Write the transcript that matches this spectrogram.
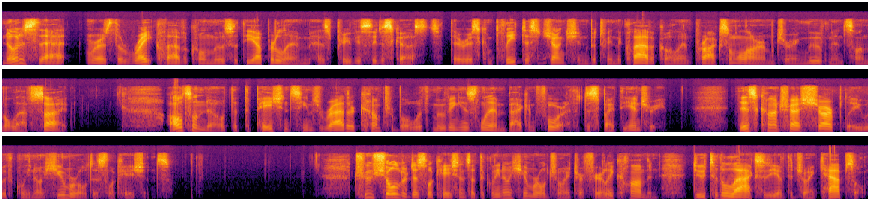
Notice that, whereas the right clavicle moves with the upper limb, as previously discussed, there is complete disjunction between the clavicle and proximal arm during movements on the left side. Also note that the patient seems rather comfortable with moving his limb back and forth despite the injury. This contrasts sharply with glenohumeral dislocations. True shoulder dislocations at the glenohumeral joint are fairly common due to the laxity of the joint capsule.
